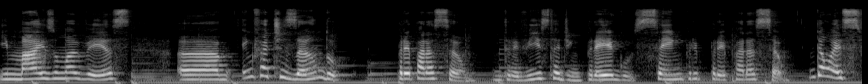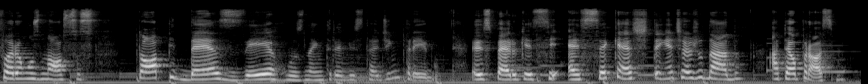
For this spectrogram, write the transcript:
E mais uma vez, uh, enfatizando preparação. Entrevista de emprego, sempre preparação. Então esses foram os nossos top 10 erros na entrevista de emprego. Eu espero que esse SCCast tenha te ajudado. Até o próximo!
